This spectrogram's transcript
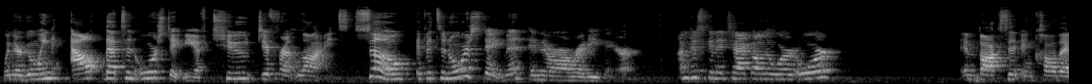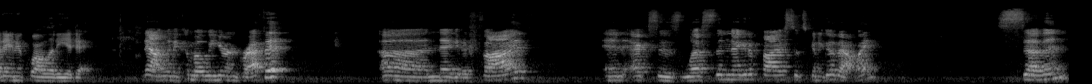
When they're going out, that's an OR statement. You have two different lines. So if it's an OR statement and they're already there, I'm just going to tack on the word OR and box it and call that inequality a day. Now I'm going to come over here and graph it. Uh, negative 5 and x is less than negative 5, so it's going to go that way. 7,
